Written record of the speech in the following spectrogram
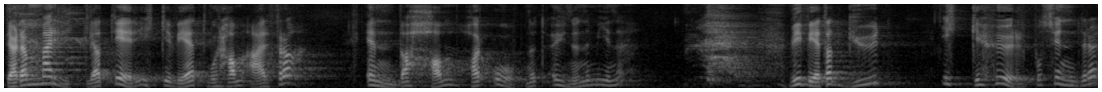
'Det er da merkelig at dere ikke vet hvor han er fra, enda han har åpnet øynene mine.' Vi vet at Gud ikke hører på syndere,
